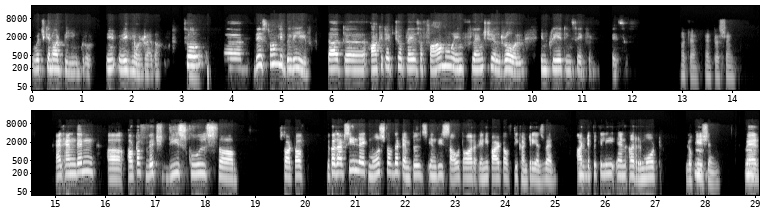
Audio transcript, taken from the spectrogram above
which cannot be ignored rather. So uh, they strongly believe that uh, architecture plays a far more influential role in creating sacred spaces. Okay, interesting. And and then uh, out of which these schools uh, sort of because I've seen like most of the temples in the south or any part of the country as well are Mm. typically in a remote location where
